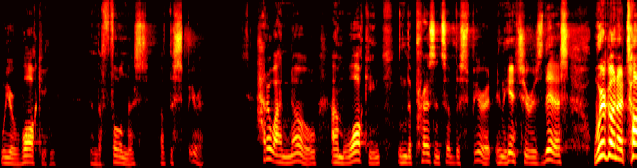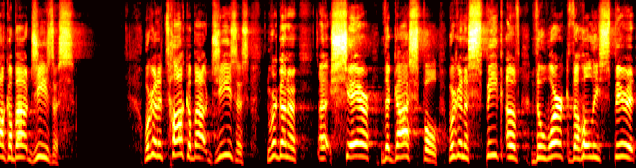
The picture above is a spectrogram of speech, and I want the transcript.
we are walking in the fullness of the Spirit? How do I know I'm walking in the presence of the Spirit? And the answer is this we're going to talk about Jesus. We're going to talk about Jesus. We're going to uh, share the gospel. We're going to speak of the work the Holy Spirit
